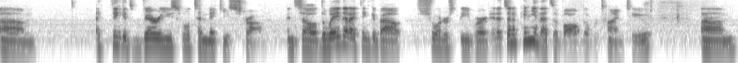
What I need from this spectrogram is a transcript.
Um, I think it's very useful to make you strong. And so the way that I think about shorter speed work, and it's an opinion that's evolved over time too. Um,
